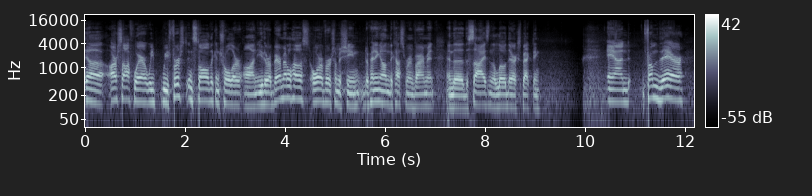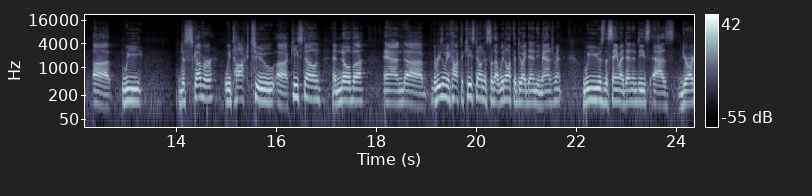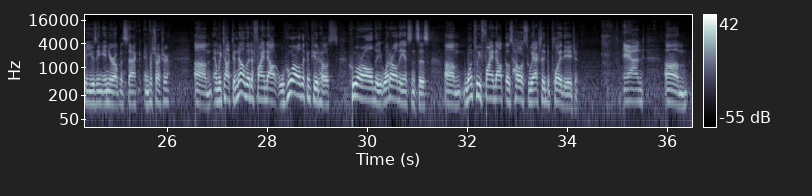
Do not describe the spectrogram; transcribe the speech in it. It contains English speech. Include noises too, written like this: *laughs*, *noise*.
uh, our software, we, we first install the controller on either a bare metal host or a virtual machine, depending on the customer environment and the, the size and the load they're expecting. And from there, uh, we discover, we talk to uh, Keystone and Nova. And uh, the reason we talk to Keystone is so that we don't have to do identity management. We use the same identities as you're already using in your OpenStack infrastructure. Um, and we talked to Nova to find out who are all the compute hosts, who are all the, what are all the instances. Um, once we find out those hosts, we actually deploy the agent. And um,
